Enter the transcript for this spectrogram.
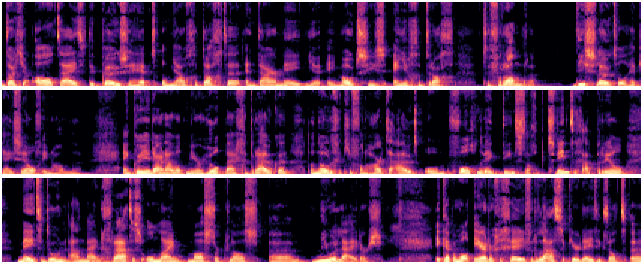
dat je altijd de keuze hebt om jouw gedachten en daarmee je emoties en je gedrag te veranderen. Die sleutel heb jij zelf in handen. En kun je daar nou wat meer hulp bij gebruiken, dan nodig ik je van harte uit om volgende week dinsdag op 20 april mee te doen aan mijn gratis online masterclass uh, Nieuwe Leiders. Ik heb hem al eerder gegeven. De laatste keer deed ik dat uh,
